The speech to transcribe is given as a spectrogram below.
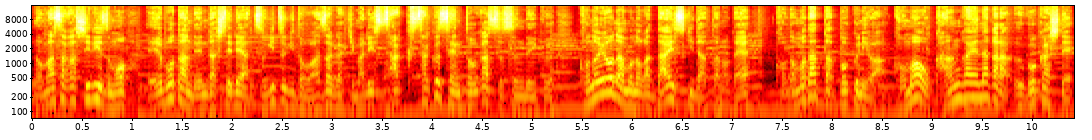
ノマサガシリーズも A ボタン連打してりゃ次々と技が決まりサクサク戦闘が進んでいく。このようなものが大好きだったので子供だった僕には駒を考えながら動かして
